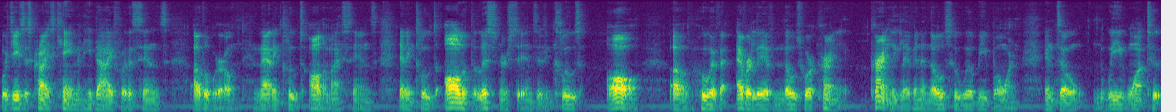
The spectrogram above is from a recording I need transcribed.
where Jesus Christ came and he died for the sins of the world. And that includes all of my sins. It includes all of the listeners' sins. It includes all of who have ever lived and those who are currently currently living and those who will be born. And so we want to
